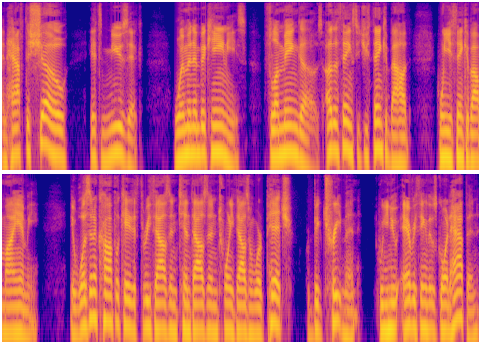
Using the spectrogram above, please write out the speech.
and half the show, it's music, women in bikinis, flamingos, other things that you think about when you think about Miami. It wasn't a complicated 3,000, 10,000, 20,000 word pitch or big treatment when you knew everything that was going to happen.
